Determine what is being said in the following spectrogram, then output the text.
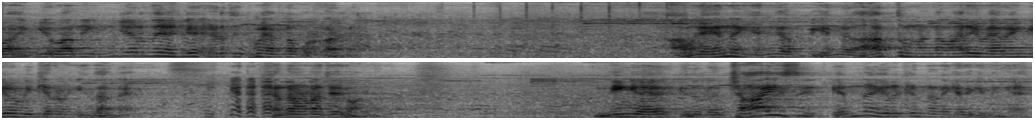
வா இங்க வான்னு இங்கேருந்து எங்கே எடுத்துட்டு போய் அங்கே போடுறாங்க. அவங்க என்ன எங்க எங்க ஆத்து மண்ண மாதிரி வேற எங்கேயோ விற்கிறவங்க தானே. என்ன வேணா செய்வாங்க. நீங்க இதுல சாய்ஸ் என்ன இருக்குன்னு நினைக்கிறீங்க நீங்கள்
